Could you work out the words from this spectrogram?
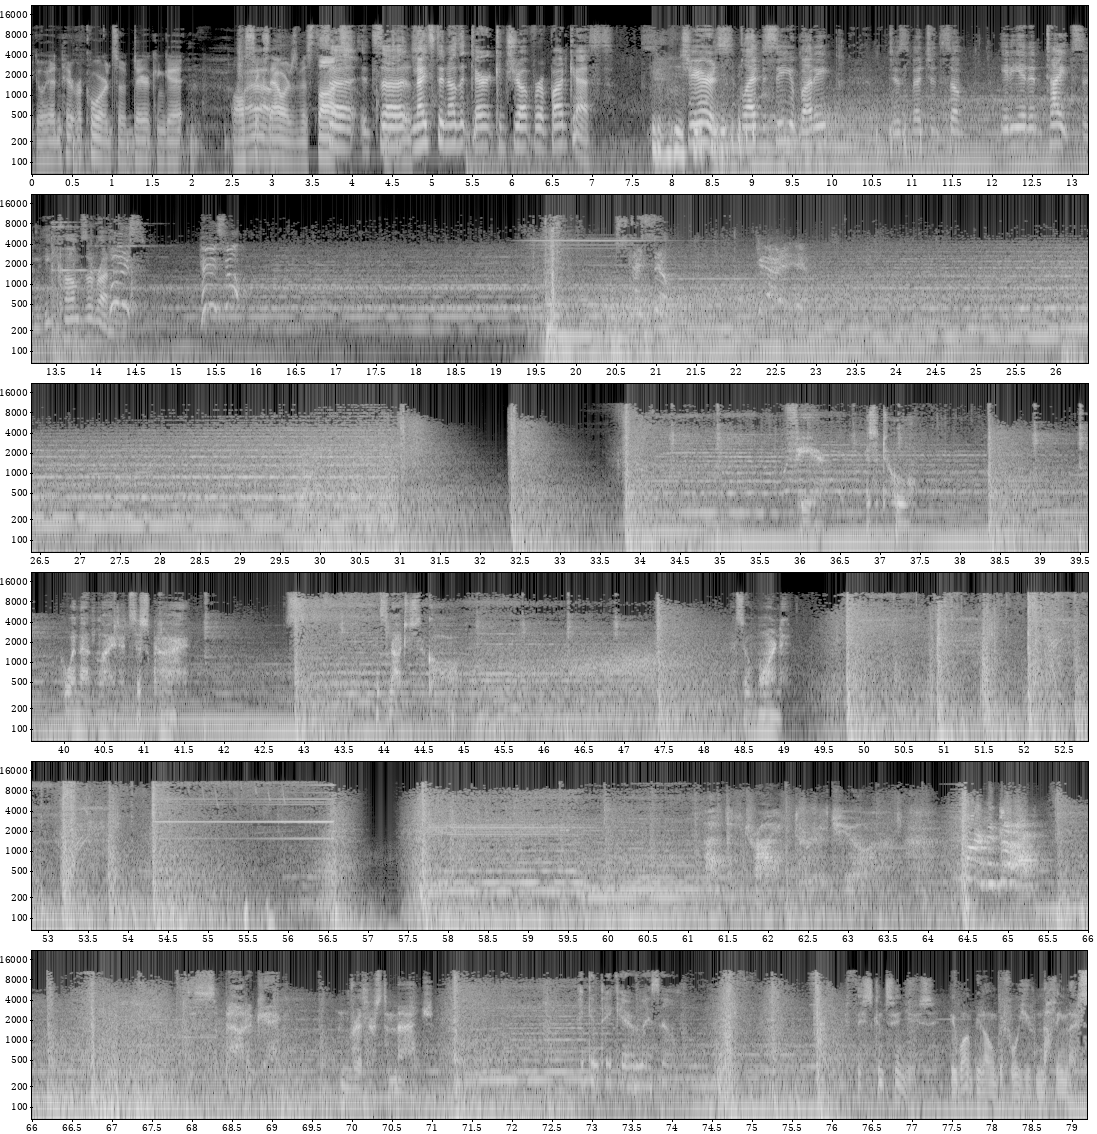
go ahead and hit record so Derek can get all six hours of his thoughts. It's, uh, it's uh, nice to know that Derek can show up for a podcast. Cheers. Glad to see you, buddy. Just mentioned some idiot in tights, and he comes a running. Police, Hands up! Stay still! It's not just a call. It's a warning. Continues, it won't be long before you've nothing left.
